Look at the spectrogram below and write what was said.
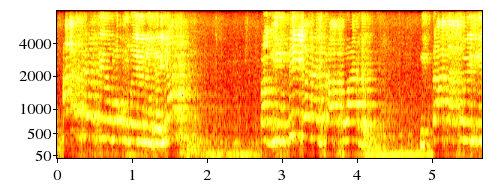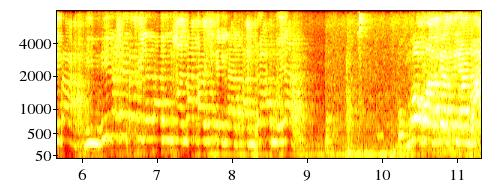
Ate-ate mo ako ngayon ng ganyan? Pag hindi ka nagtapuan, itatatuloy Huwag mo akong arte-artehan ha?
